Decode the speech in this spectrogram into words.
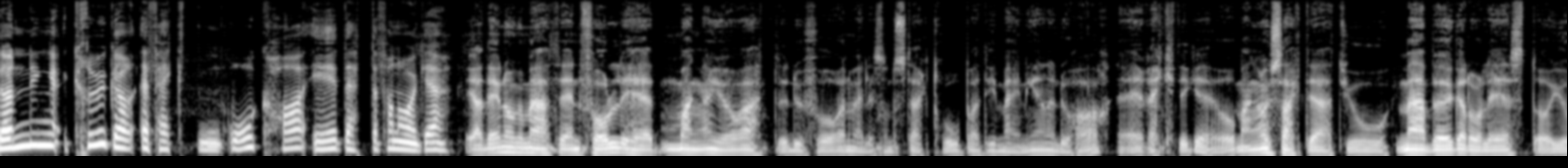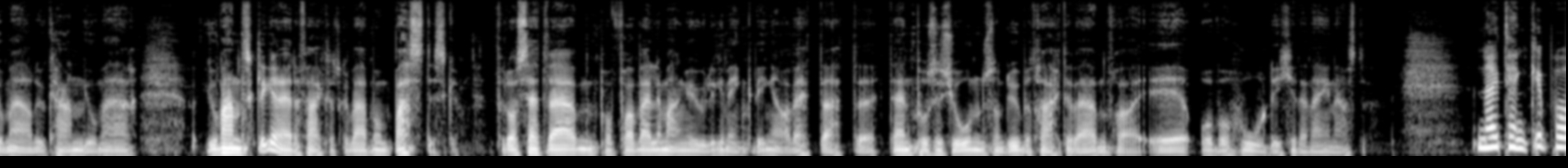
Dønning-Kruger-effekten. Og hva er dette for noe? Ja, Det er noe med at enfoldighet mange gjør at du får en veldig sånn sterk tro på at de meningene du har, er riktige. Og mange har jo sagt det at jo mer bøker du har lest, og jo mer du kan, jo, mer, jo vanskeligere er det faktisk å være bombastiske. For du har sett verden på, fra veldig mange ulike vinklinger og vet at uh, den posisjonen som du betrakter verden fra, er overhodet ikke den eneste. Når jeg tenker på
